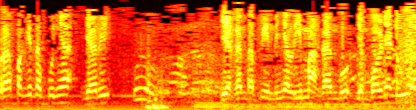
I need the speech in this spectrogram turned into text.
Berapa kita punya jari? Dulu. Ya kan tapi intinya lima kan bu, jempolnya dua.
